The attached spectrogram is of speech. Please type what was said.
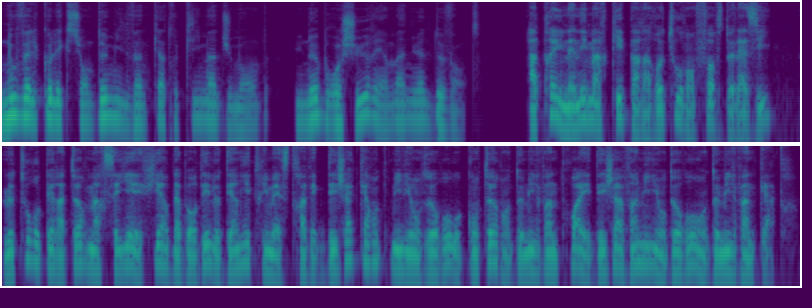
Nouvelle collection 2024 Climat du Monde, une brochure et un manuel de vente. Après une année marquée par un retour en force de l'Asie, le tour opérateur marseillais est fier d'aborder le dernier trimestre avec déjà 40 millions d'euros au compteur en 2023 et déjà 20 millions d'euros en 2024.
